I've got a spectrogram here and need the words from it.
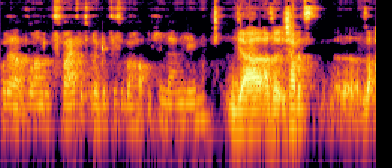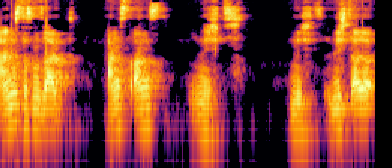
oder woran du zweifelst oder gibt es überhaupt nicht in deinem Leben? Ja, also ich habe jetzt so Angst, dass man sagt, Angst, Angst, nichts. Nichts. Nichts, also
